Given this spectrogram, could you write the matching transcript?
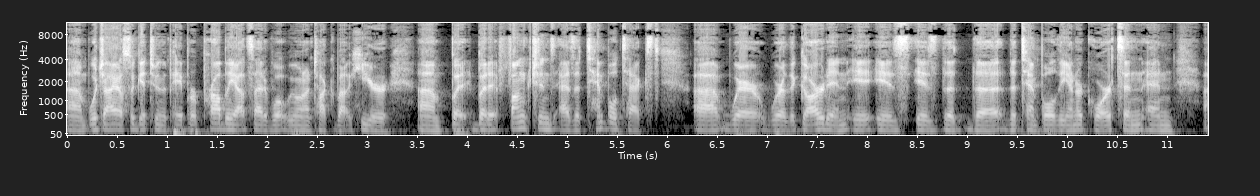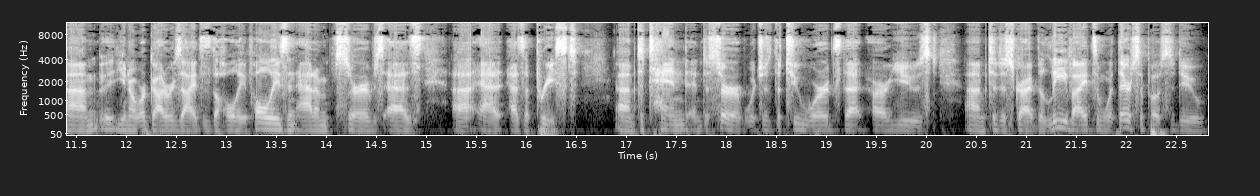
um, which I also get to in the paper, probably outside of what we want to talk about here. Um, but but it functions as a temple text uh, where where the garden is is the the the temple, the inner courts, and and um, you know where God resides is the holy of holies, and Adam serves as uh, as, as a priest um, to tend and to serve, which is the two words that are used um, to describe the Levites and what they're supposed to do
